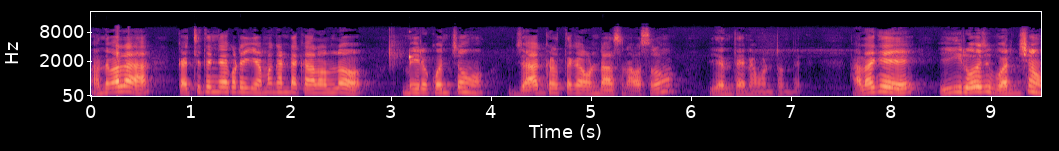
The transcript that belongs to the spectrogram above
అందువల్ల ఖచ్చితంగా కూడా యమగంట కాలంలో మీరు కొంచెం జాగ్రత్తగా ఉండాల్సిన అవసరం ఎంతైనా ఉంటుంది. అలాగే ఈరోజు వర్జం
